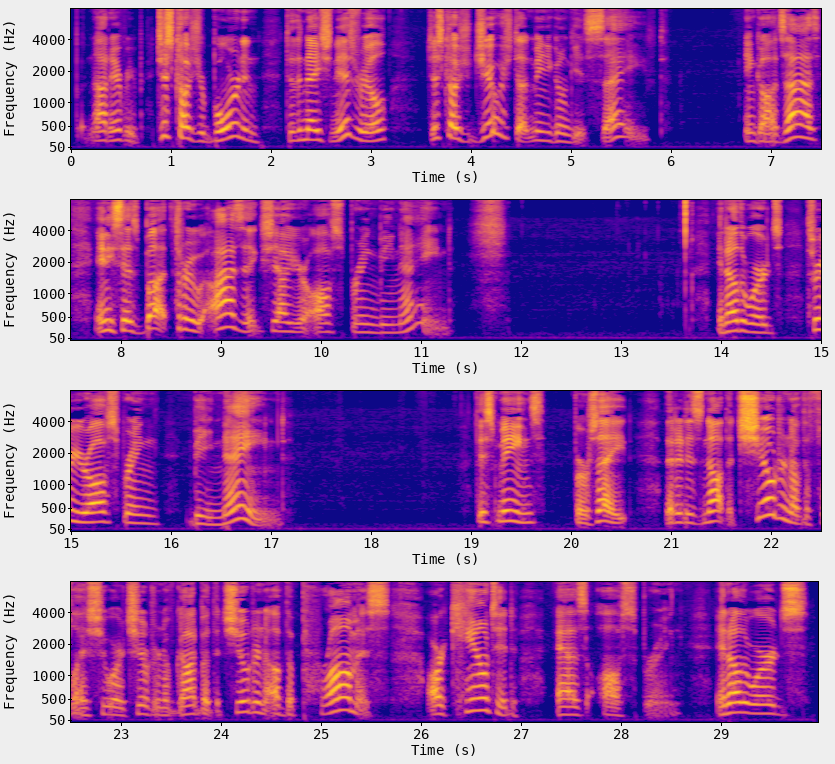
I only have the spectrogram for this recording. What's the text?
but not every. Just because you're born into the nation Israel just because you're Jewish doesn't mean you're going to get saved in God's eyes. And he says, But through Isaac shall your offspring be named. In other words, through your offspring be named. This means, verse 8, that it is not the children of the flesh who are children of God, but the children of the promise are counted as offspring. In other words,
